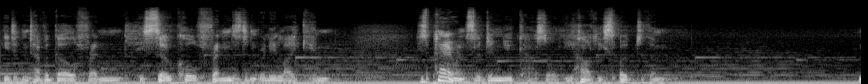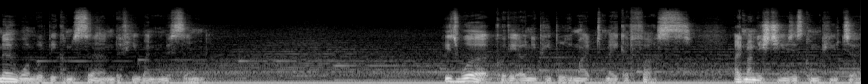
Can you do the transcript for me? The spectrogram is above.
He didn't have a girlfriend, his so called friends didn't really like him. His parents lived in Newcastle, he hardly spoke to them. No one would be concerned if he went missing. His work were the only people who might make a fuss. I'd managed to use his computer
